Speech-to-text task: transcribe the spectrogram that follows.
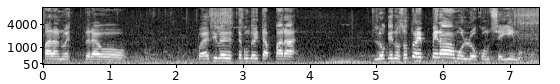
para nuestro, voy a decirlo desde este punto de vista, para lo que nosotros esperábamos lo conseguimos.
